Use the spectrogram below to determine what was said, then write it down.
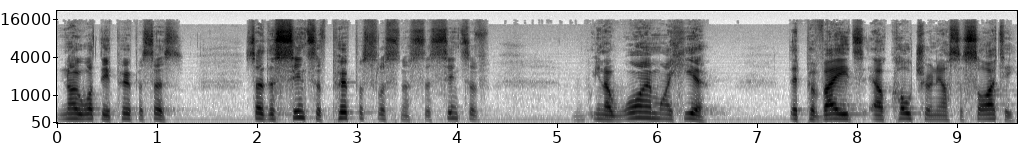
know what their purpose is. So the sense of purposelessness, the sense of, you know, why am I here, that pervades our culture and our society.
